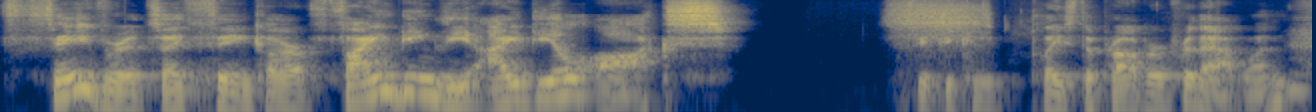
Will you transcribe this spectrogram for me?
favorites, I think, are finding the ideal ox. See if you can place the proverb for that one.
